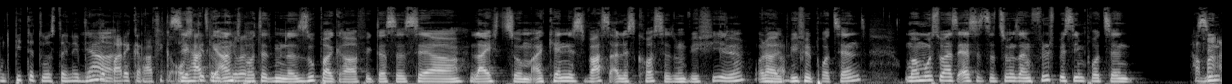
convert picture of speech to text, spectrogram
Und bitte, du hast eine wunderbare Grafik Sie hat geantwortet mit einer super Grafik, dass es sehr leicht zum Erkennen ist, was alles kostet und wie viel oder halt Ja. wie viel Prozent. Und man muss mal als erstes dazu sagen, fünf bis sieben Prozent Haben sind wir die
